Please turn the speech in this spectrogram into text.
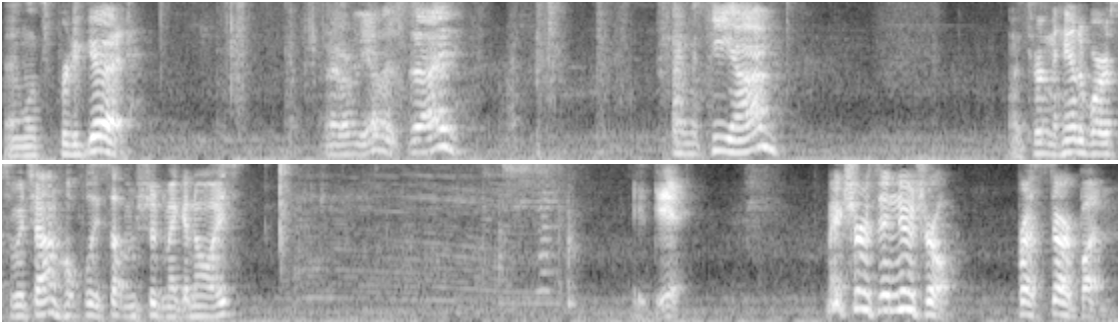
That looks pretty good. And over the other side, turn the key on. I turn the handlebar switch on. Hopefully something should make a noise. It did. Make sure it's in neutral. Press start button.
